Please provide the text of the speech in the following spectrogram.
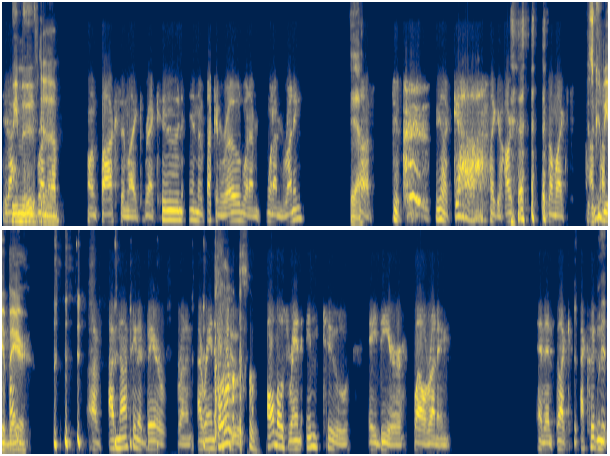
Dude, I we hate moved. Uh, up on fox and like raccoon in the fucking road when I'm when I'm running. yeah, Oh, dude, you're like, God, like your heart. Because I'm like, Because I'm could be a fucking fighting. bear. I've I've not seen a bear running. I ran into almost ran into a deer while running. And then like I couldn't What?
